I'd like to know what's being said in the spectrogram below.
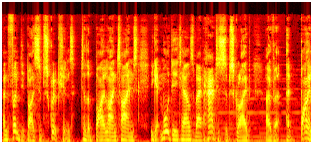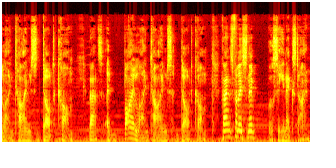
and funded by subscriptions to the Byline Times. You get more details about how to subscribe over at bylinetimes.com. That's at bylinetimes.com. Thanks for listening. We'll see you next time.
